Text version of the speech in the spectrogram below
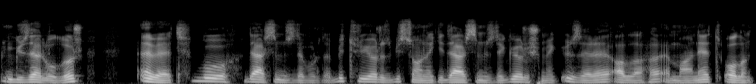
güzel olur. Evet, bu dersimizi de burada bitiriyoruz. Bir sonraki dersimizde görüşmek üzere. Allah'a emanet olun.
